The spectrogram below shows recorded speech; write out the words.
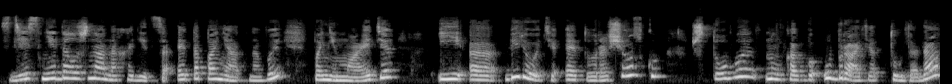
здесь не должна находиться, это понятно. Вы понимаете и э, берете эту расческу, чтобы, ну, как бы убрать оттуда, да.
